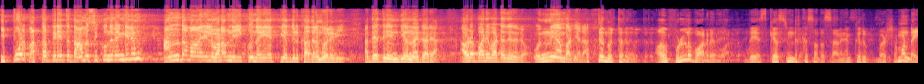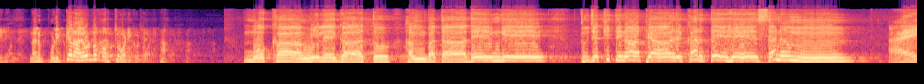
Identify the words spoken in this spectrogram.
ഇപ്പോൾ പത്തപ്പിരിയത്ത് താമസിക്കുന്നുവെങ്കിലും അന്തമാനിൽ വളർന്നിരിക്കുന്ന എ പി അബ്ദുൽ ഖാദർ മൗലവി. അദ്ദേഹത്തിന് ഹിന്ദി നന്നായിട്ട് അറിയാം. അവിടെ പാടി പാട്ടതിനോ ഒന്ന് ഞാൻ പറഞ്ഞുതരാം. അത് ഫുള്ള് പാടരുത്. ഇത് എസ് കെ എസിന്റെ ഒക്കെ സദസ്സാണ്. ഞങ്ങൾക്കൊരു വിഷമമുണ്ടായില്ലേ എന്നാലും പുളിക്കലായതുകൊണ്ട് കുറച്ച് പാടിക്കോട്ടെ. मौका मिलेगा तो हम बता देंगे तुझे कितना प्यार करते हैं सनम ഐ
